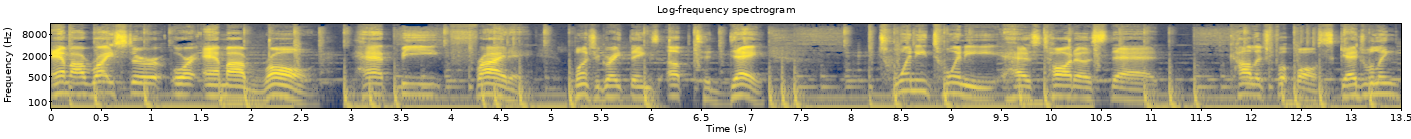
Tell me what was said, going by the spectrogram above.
Am I right, sir, or am I wrong? Happy Friday. Bunch of great things up today. 2020 has taught us that college football scheduling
